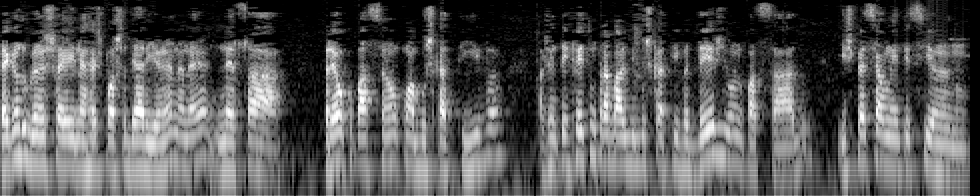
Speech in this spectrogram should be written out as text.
pegando o gancho aí na resposta de Ariana, né, nessa preocupação com a buscativa, a gente tem feito um trabalho de buscativa desde o ano passado, e especialmente esse ano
